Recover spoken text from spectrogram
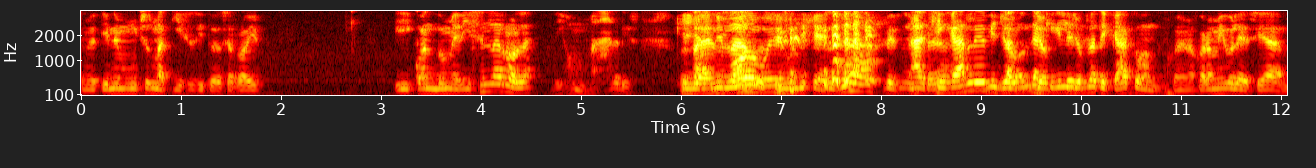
Me tiene muchos matices y todo ese rollo. Y cuando me dicen la rola, digo, madres. Que ya es ni la- modo, güey. sí, dije, pues, a chingarle. Mi yo, de yo- Aquiles. yo platicaba con, con mi mejor amigo y le decía,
